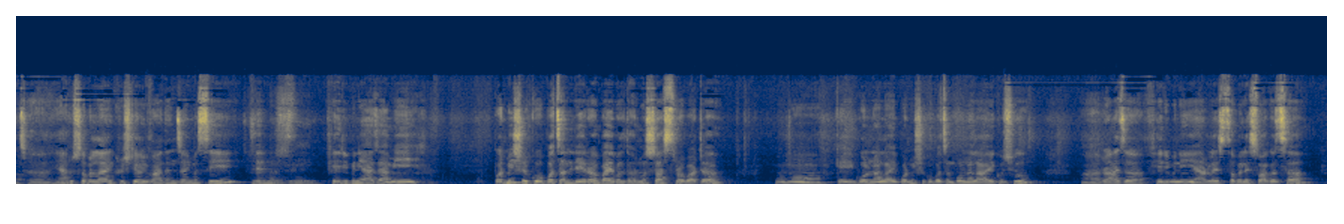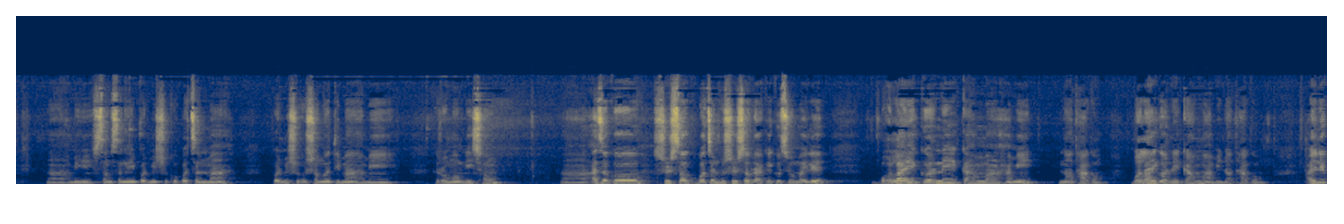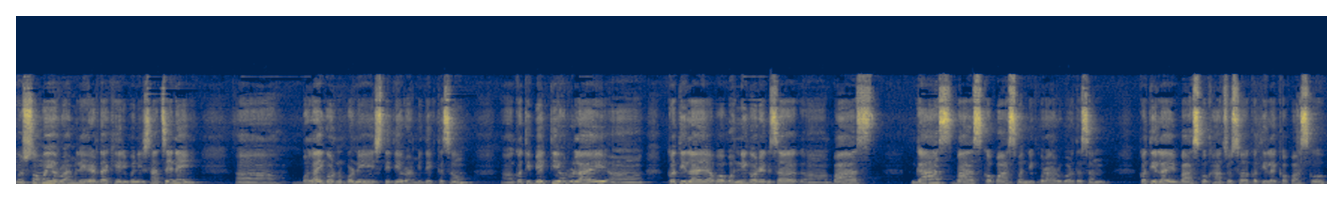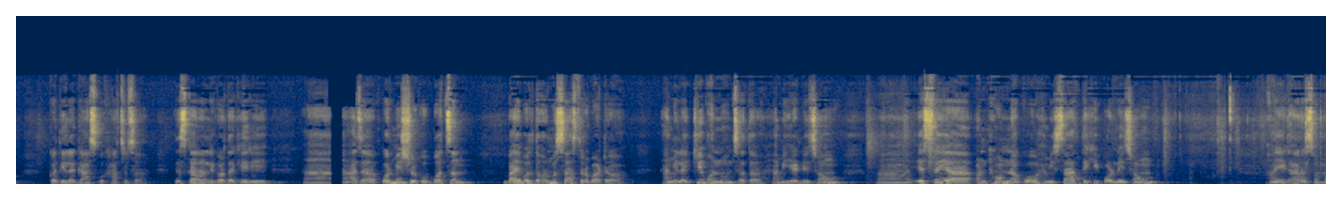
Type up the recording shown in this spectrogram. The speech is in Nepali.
हुन्छ। यहाँहरू सबैलाई ख्रिस्टी अभिवादन जयमसी फेरि पनि आज हामी परमेश्वरको वचन लिएर बाइबल धर्मशास्त्रबाट म केही बोल्नलाई परमेश्वरको वचन बोल्नलाई आएको छु। र आज फेरि पनि यहाँहरूलाई सबैलाई स्वागत छ। हामी सँगसँगै परमेश्वरको वचनमा परमेश्वरको सङ्गतिमा हामी रमाउने छौँ। आजको शीर्षक वचनको शीर्षक राखेको छु मैले। भलाइ गर्ने काममा हामी नथागौँ। भलाइ गर्ने काममा हामी नथागौँ। अहिलेको समयहरू हामीले हेर्दाखेरि पनि साँच्चै नै भलाइ गर्नुपर्ने स्थितिहरू हामी देख्दछौँ। कति व्यक्तिहरूलाई कतिलाई अब भन्ने गरेको छ बाँस घाँस बाँस कपास भन्ने कुराहरू गर्दछन्। कतिलाई बाँसको खाँचो छ कतिलाई कपासको कतिलाई घाँसको खाँचो छ। त्यस कारणले गर्दाखेरि आज परमेश्वरको वचन बाइबल धर्मशास्त्रबाट हामीलाई के भन्नुहुन्छ त हामी हेर्नेछौँ यसै अन्ठाउन्नको हामी सातदेखि पढ्नेछौँ एघारसम्म।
